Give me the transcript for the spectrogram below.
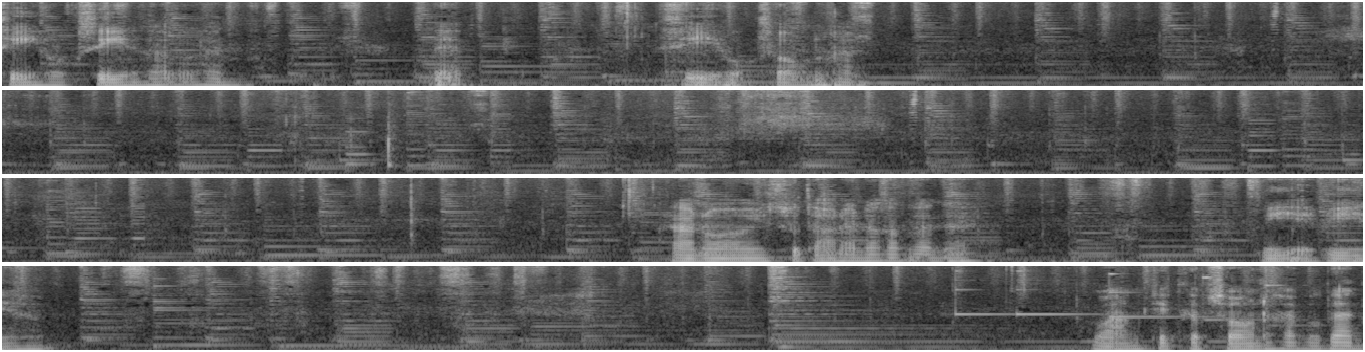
สี่หกสี่นะครับเพื่อนและสี่หกสองนะครับ ฮานอยสุดท้ายแล้วนะครับท่านนะ VIP นะครับ วางเจ็ดกับสองนะครับทุกท่าน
